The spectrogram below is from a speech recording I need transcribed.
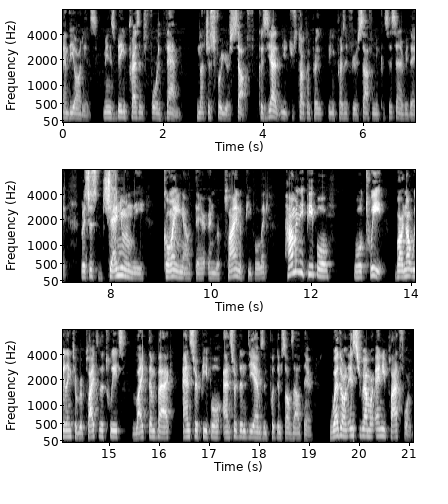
and the audience means being present for them not just for yourself. Because yeah you just talked about being present for yourself i mean consistent every day but it's just genuinely going out there and replying to people. Like how many people will tweet but are not willing to reply to the tweets like them back answer people answer them dms and put themselves out there? Whether on instagram or any platform.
